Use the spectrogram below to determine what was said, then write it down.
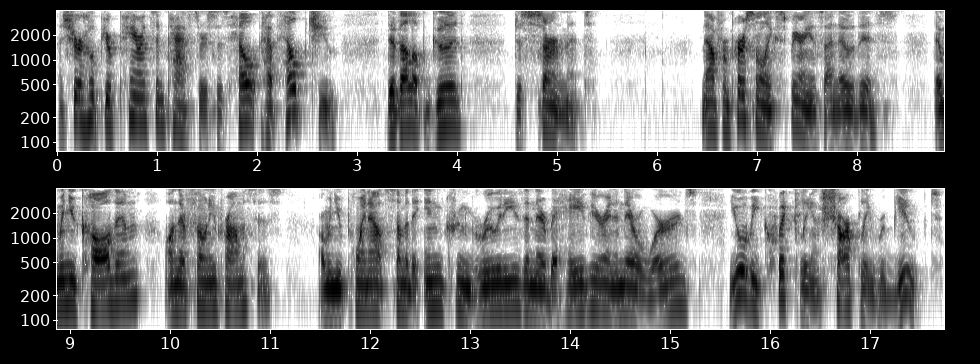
I sure hope your parents and pastors have helped you develop good discernment. Now, from personal experience, I know this that when you call them on their phony promises, or when you point out some of the incongruities in their behavior and in their words, you will be quickly and sharply rebuked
